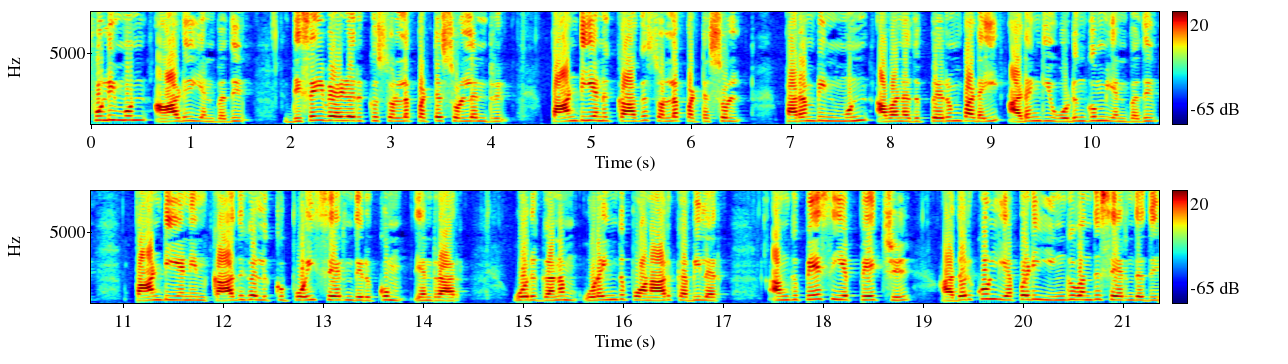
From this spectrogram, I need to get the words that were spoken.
புலிமுன் ஆடு என்பது திசைவேழருக்கு சொல்லப்பட்ட சொல்லன்று பாண்டியனுக்காக சொல்லப்பட்ட சொல். பரம்பின் முன் அவனது பெரும்படை அடங்கி ஒடுங்கும் என்பது பாண்டியனின் காதுகளுக்கு போய் சேர்ந்திருக்கும் என்றார். ஒரு கணம் உறைந்து போனார் கபிலர். அங்கு பேசிய பேச்சு அதற்குள் எப்படி இங்கு வந்து சேர்ந்தது?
